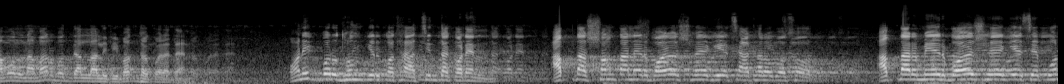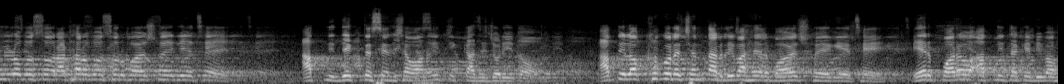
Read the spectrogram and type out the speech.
আমল নামার মধ্যে আল্লাহ লিপিবদ্ধ করে দেন। অনেক বড় ধমকির কথা, চিন্তা করেন, আপনার সন্তানের বয়স হয়ে গিয়েছে আঠারো বছর, আপনার মেয়ের বয়স হয়ে গিয়েছে পনেরো বছর, আঠারো বছর বয়স হয়ে গিয়েছে, আপনি দেখতেছেন সে অনৈতিক কাজে জড়িত। আপনি লক্ষ্য করেছেন তার বিবাহের বয়স হয়ে গিয়েছে, এরপরেও আপনি তাকে বিবাহ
